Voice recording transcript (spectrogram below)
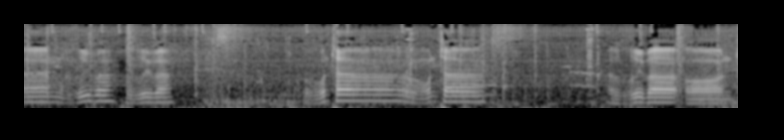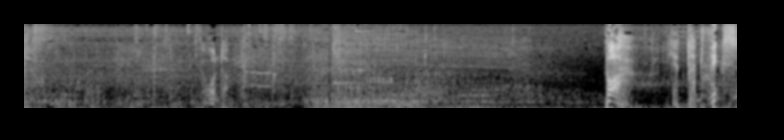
Ähm, rüber, rüber. Runter, runter. Rüber und runter. Boah, hat grad Wix.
